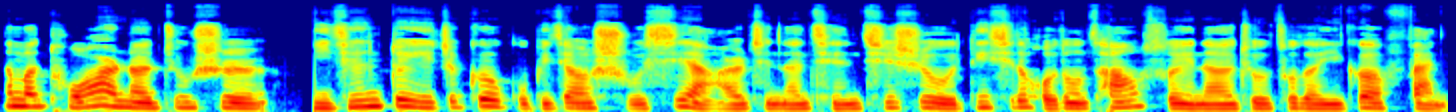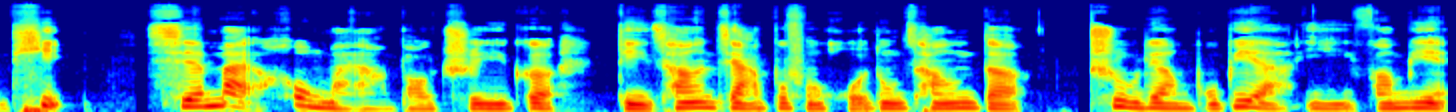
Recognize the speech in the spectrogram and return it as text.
那么图二呢，就是已经对一只个股比较熟悉啊，而且呢前期是有低吸的活动仓，所以呢就做了一个反替。先卖后买啊，保持一个底仓加部分活动仓的数量不变啊，以方便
